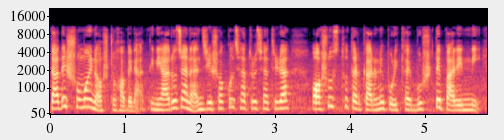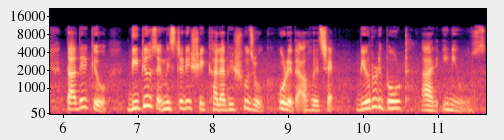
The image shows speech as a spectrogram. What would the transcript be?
তাদের সময় নষ্ট হবে না। তিনি আরও জানান যে, সকল ছাত্রছাত্রীরা অসুস্থতার কারণে পরীক্ষায় বসতে পারেননি। তাদেরকেও দ্বিতীয় সেমিস্টারে শিক্ষালাভের সুযোগ করে দেওয়া হয়েছে। ব্যুরো রিপোর্ট, আর ই নিউজ।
